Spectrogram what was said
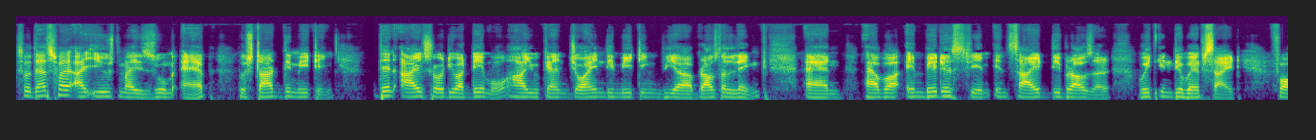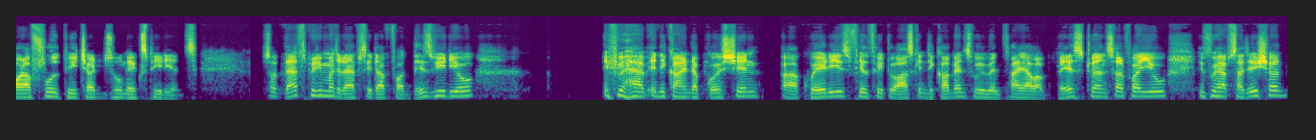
So that's why I used my Zoom app to start the meeting then I showed you a demo how you can join the meeting via browser link and have a embedded stream inside the browser within the website for a full featured Zoom experience. So that's pretty much wraps it up for this video. If you have any kind of question, uh, queries, feel free to ask in the comments. We will try our best to answer for you. If you have suggestion,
